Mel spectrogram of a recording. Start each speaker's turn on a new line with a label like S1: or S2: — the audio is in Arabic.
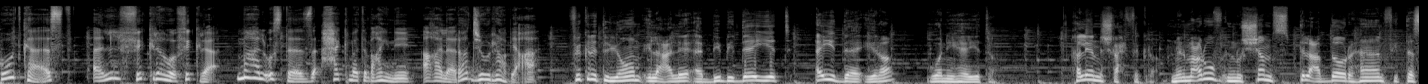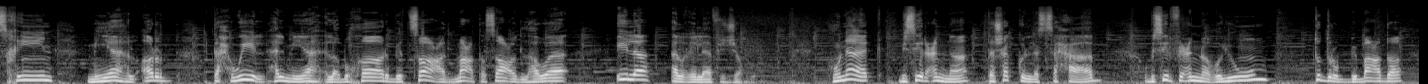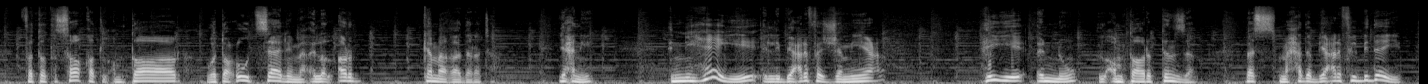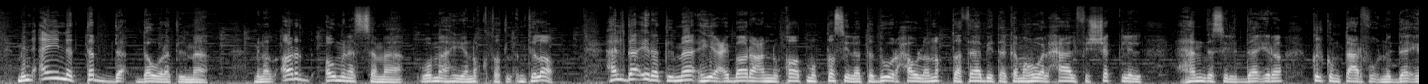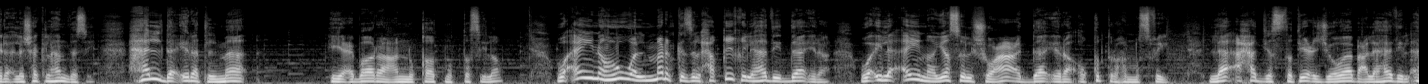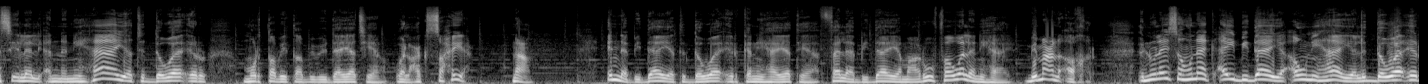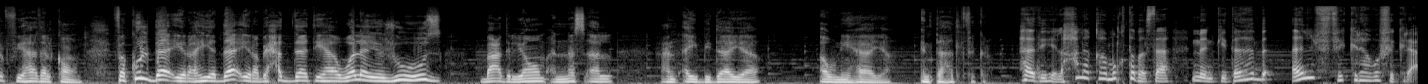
S1: بودكاست الفكرة وفكرة مع الأستاذ حكمة بعيني على راديو الرابعة.
S2: فكرة اليوم إلى علاقة ببداية أي دائرة ونهايتها. خلينا نشرح الفكرة من المعروف أنه الشمس بتلعب دور هام في تسخين مياه الأرض وتحويل هالمياه إلى بخار بيتصاعد مع تصاعد الهواء إلى الغلاف الجوي. هناك بصير عندنا تشكل للسحاب وبصير في عندنا غيوم تضرب ببعضها فتتساقط الأمطار وتعود سالمة إلى الأرض كما غادرتها يعني النهاية اللي بيعرفها الجميع هي أنه الأمطار بتنزل بس ما حدا بيعرف البداية من أين تبدأ دورة الماء؟ من الأرض أو من السماء وما هي نقطة الانطلاق؟ هل دائرة الماء هي عبارة عن نقاط متصلة تدور حول نقطة ثابتة كما هو الحال في الشكل الهندسي للدائرة؟ كلكم تعرفوا أن الدائرة لها شكل هندسي. هل دائرة الماء هي عبارة عن نقاط متصلة؟ وأين هو المركز الحقيقي لهذه الدائرة؟ وإلى أين يصل شعاع الدائرة أو قطرها النصفي؟ لا أحد يستطيع الجواب على هذه الأسئلة لأن نهاية الدوائر مرتبطة ببدايتها والعكس صحيح. نعم إن بداية الدوائر كنهايتها فلا بداية معروفة ولا نهاية. بمعنى آخر أنه ليس هناك أي بداية أو نهاية للدوائر في هذا الكون. فكل دائرة هي دائرة بحد ذاتها ولا يجوز بعد اليوم أن نسأل عن أي بداية أو نهاية. انتهت الفكرة.
S1: هذه الحلقة مقتبسة من كتاب الفكرة وفكرة.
